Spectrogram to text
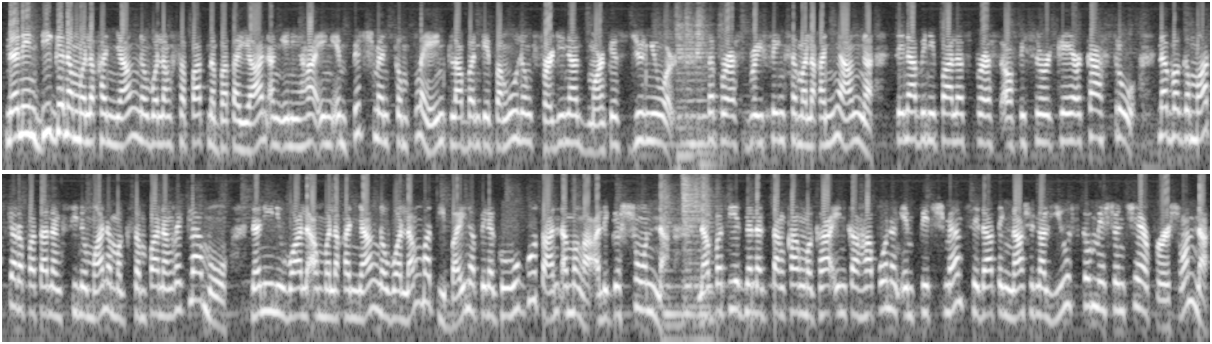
Nanindigan ng Malacanang na walang sapat na batayan ang inihaing impeachment complaint laban kay Pangulong Ferdinand Marcos Jr. Sa press briefing sa Malacanang, sinabi ni Palace Press Officer Claire Castro na bagamat karapatan ng sinuman na magsampa ng reklamo, naniniwala ang Malacanang na walang matibay na pinaghuhugutan ang mga aligasyon. Nabatid na nagtangkang maghain kahapon ng impeachment si dating National Youth Commission Chairperson na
